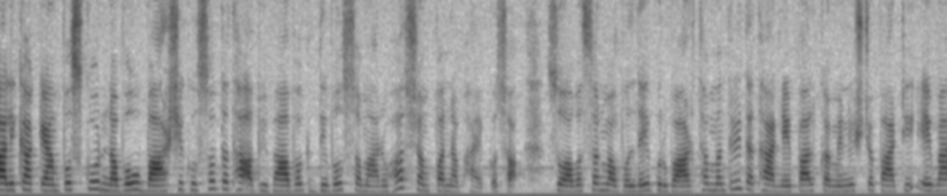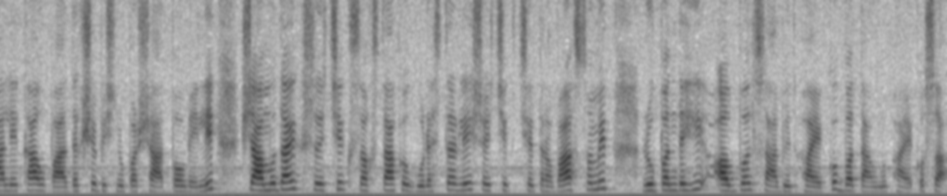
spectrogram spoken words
पालिका क्याम्पसको नवौं वार्षिक उत्सव तथा अभिभावक दिवस समारोह सम्पन्न भएको छ। सो अवसरमा बोल्दै पूर्व अर्थमन्त्री तथा नेपाल कम्युनिष्ट पार्टी एमालेका उपाध्यक्ष विष्णु प्रसाद पौडेलले सामुदायिक शैक्षिक संस्थाको गुणस्तरले शैक्षिक क्षेत्रमा समेत रूपन्देही अव्वल साबित भएको बताउनु भएको छ।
